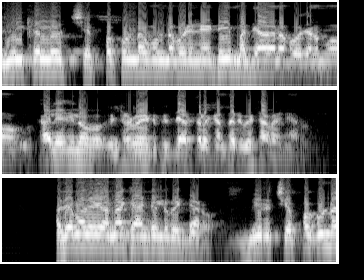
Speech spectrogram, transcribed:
ఎన్నికల్లో చెప్పకుండా ఉండబడినటి మధ్యాహ్న భోజనము కాలేజీలో ఇంటర్మీడియట్ విద్యార్థులకు అందరు పెట్టాలన్నారు. అదే మాదిరిగా నా క్యాంటీన్లు పెట్టినారు. మీరు చెప్పకుండా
